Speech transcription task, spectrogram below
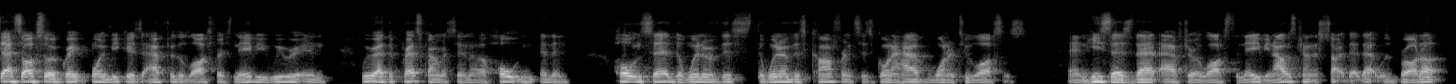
that's also a great point because after the loss versus Navy, we were in we were at the press conference in uh, Holton, and then Holton said the winner of this the winner of this conference is going to have one or two losses, and he says that after a loss to Navy, and I was kind of shocked that that was brought up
